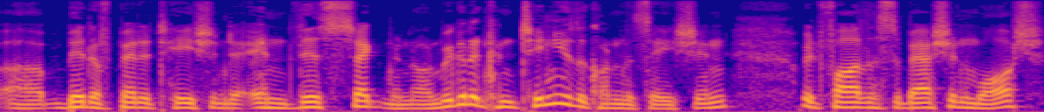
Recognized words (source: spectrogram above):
uh, bit of meditation to end this segment on. We're going to continue the conversation with Father Sebastian Walshe,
